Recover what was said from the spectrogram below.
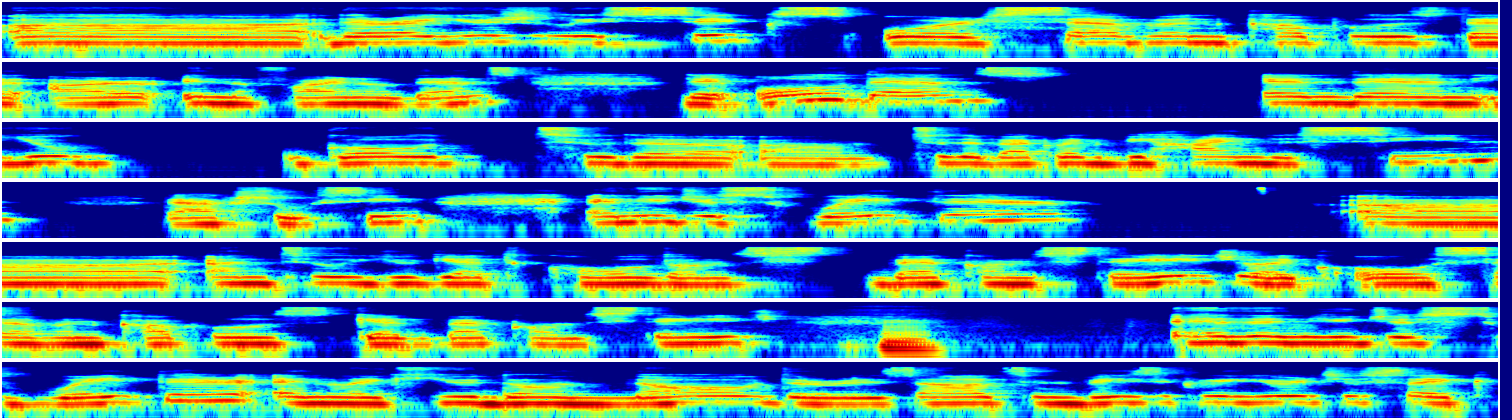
uh there are usually six or seven couples that are in the final dance. They all dance and then you go to the um to the back like behind the scene the actual scene and you just wait there uh, until you get called on back on stage. Like all seven couples get back on stage. Hmm. And then you just wait there and like you don't know the results. And basically, you're just like,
